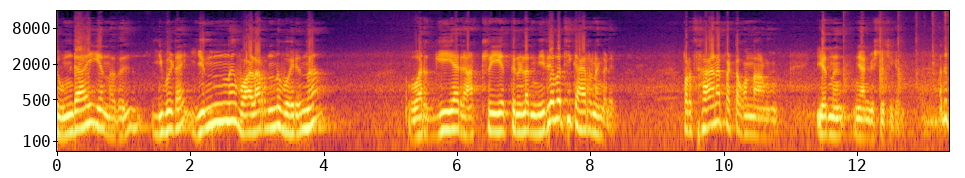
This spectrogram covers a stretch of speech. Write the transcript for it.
ഉണ്ടായി എന്നത് ഇവിടെ ഇന്ന് വളർന്നു വരുന്ന വർഗീയ രാഷ്ട്രീയത്തിനുള്ള നിരവധി കാരണങ്ങളിൽ പ്രധാനപ്പെട്ട ഒന്നാണ് എന്ന് ഞാൻ വിശ്വസിക്കുന്നു. അത്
